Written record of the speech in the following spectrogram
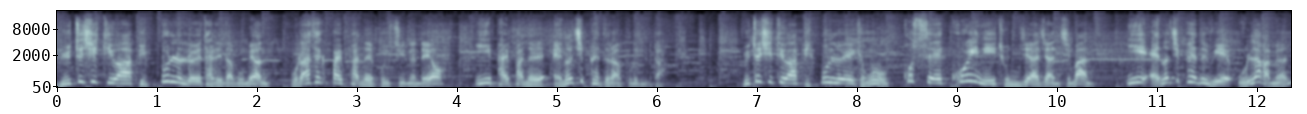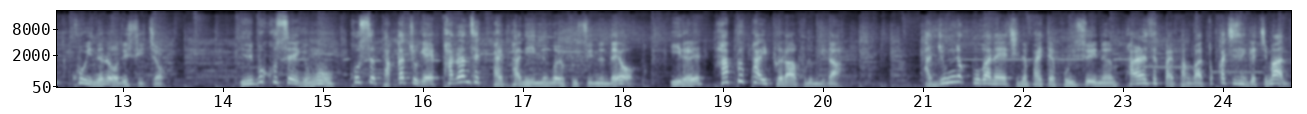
뮤트시티와 빅블루를 달리다 보면 보라색 발판을 볼 수 있는데요. 이 발판을 에너지 패드라 부릅니다. 뮤트시티와 빅블루의 경우 코스에 코인이 존재하지 않지만 이 에너지 패드 위에 올라가면 코인을 얻을 수 있죠. 일부 코스의 경우 코스 바깥쪽에 파란색 발판이 있는 걸 볼 수 있는데요. 이를 하프파이프라 부릅니다. 반중력 구간에 진입할 때 볼 수 있는 파란색 발판과 똑같이 생겼지만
